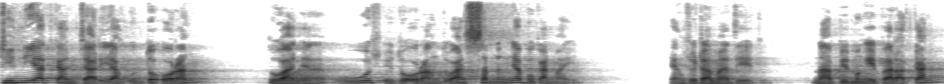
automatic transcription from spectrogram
Diniatkan jariah untuk orang tuanya. Us itu orang tua senengnya bukan main. Yang sudah mati itu. Nabi mengibaratkan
